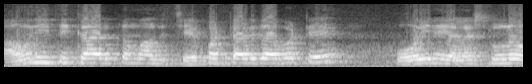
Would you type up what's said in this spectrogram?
అవినీతి కార్యక్రమాలు చేపట్టాడు కాబట్టి పోయిన ఎలక్షన్లో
